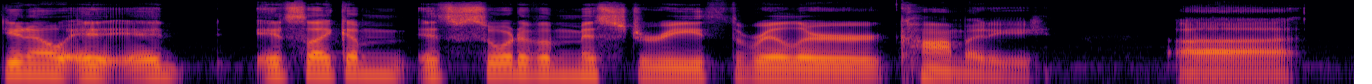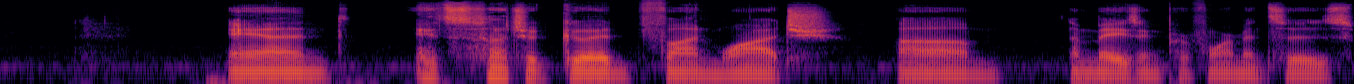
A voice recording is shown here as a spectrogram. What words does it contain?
you know, it, it it's like a it's sort of a mystery thriller comedy. Uh and it's such a good fun watch. Um amazing performances.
